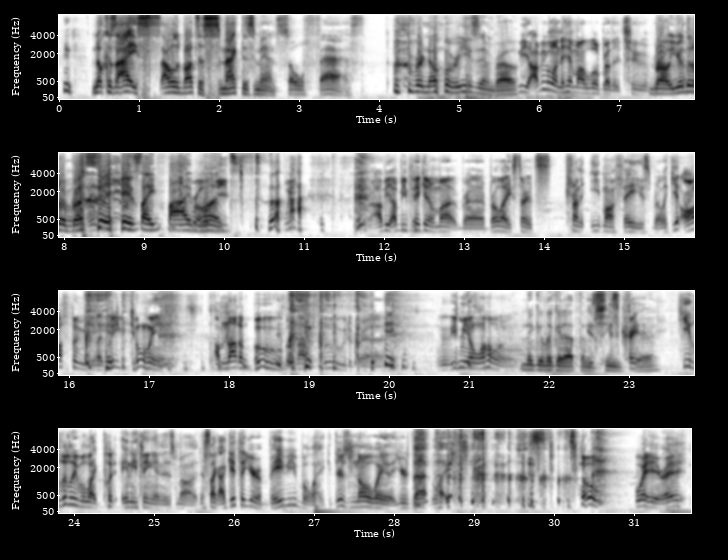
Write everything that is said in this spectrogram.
no, cause I, I was about to smack this man so fast for no reason, bro. I'll be wanting to hit my little brother too, Bro, your little brother is like five Bro, months. I'll be I'll be picking him up, bro. Bro, like starts trying to eat my face, bro. Like get off of me! Like what are you doing? I'm not a boob. I'm not food, bro. Leave me alone. Nigga looking at them It's, it's cheeks, crazy. bro. He literally will like put anything in his mouth. It's like I get that you're a baby, but like there's no way that you're that like. there's, there's no way, right?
